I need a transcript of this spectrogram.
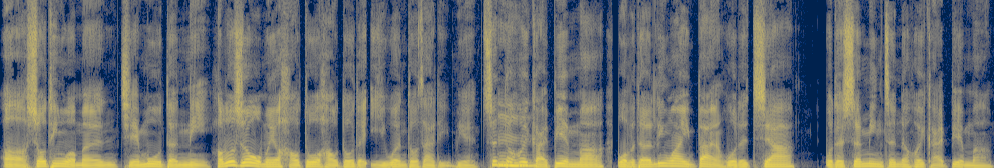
呃收听我们节目的你，好多时候我们有好多好多的疑问都在里面，真的会改变吗？嗯、我们的另外一半，我的家，我的生命真的会改变吗？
